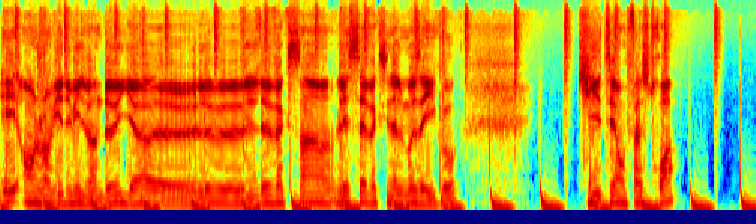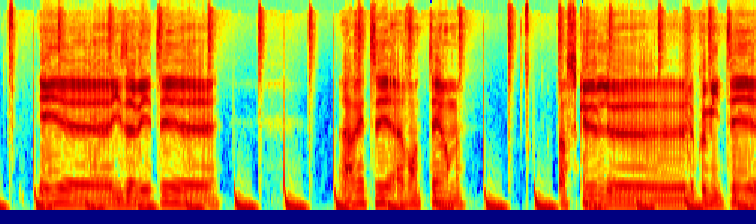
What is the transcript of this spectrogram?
Et en janvier 2022, il y a euh, le, vaccin, l'essai vaccinal Mosaico, qui était en phase 3. Et euh, ils avaient été euh, arrêtés avant terme parce que le, le comité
